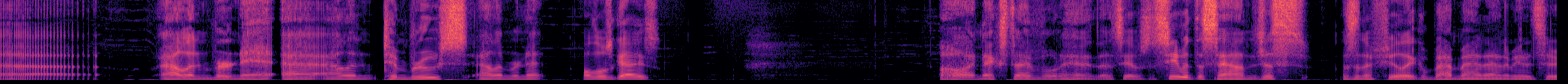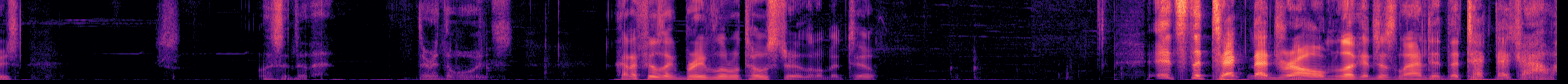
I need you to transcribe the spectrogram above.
uh, Alan Burnett, uh, Alan Tim Bruce, Alan Burnett, all those guys. Oh, next time I vote ahead. Let's see. See with the sound. Just doesn't it feel like a Batman animated series? Listen to that. They're in the woods. Kind of feels like Brave Little Toaster a little bit too. It's the Technodrome. Look, it just landed. The Technodrome.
